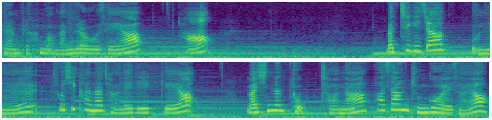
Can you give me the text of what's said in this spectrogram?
라는 표현 한번 만들어 보세요. 好. 마치기 전 오늘 소식 하나 전해드릴게요. 맛있는 톡 전화 화상 중고에서요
